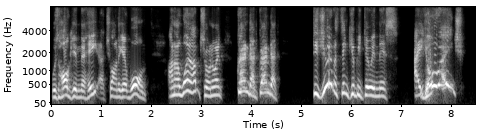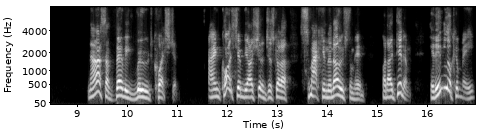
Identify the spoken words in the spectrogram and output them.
was hogging the heater trying to get warm. And I went up to him and I went, Granddad, Granddad, did you ever think you'd be doing this at your age? Now, that's a very rude question. And quite simply, I should have just got a smack in the nose from him, but I didn't. He didn't look at me.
